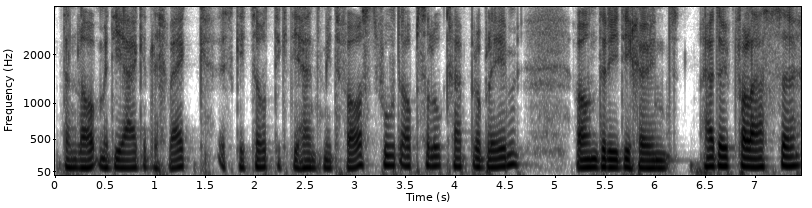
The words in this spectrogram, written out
dann lädt man die eigentlich weg. Es gibt solche, die haben mit Fastfood absolut kein Problem. Andere, die können Herdöpfel essen,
